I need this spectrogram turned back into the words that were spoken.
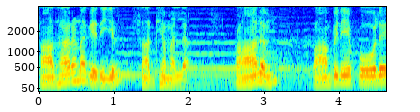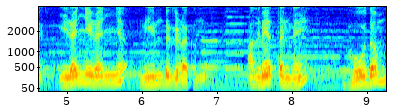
സാധാരണഗതിയിൽ സാധ്യമല്ല. കാലം പാമ്പിനെ പോലെ ഇഴഞ്ഞിഴഞ്ഞ് നീണ്ടുകിടക്കുന്നു. അതിനെ തന്നെ ഭൂതം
